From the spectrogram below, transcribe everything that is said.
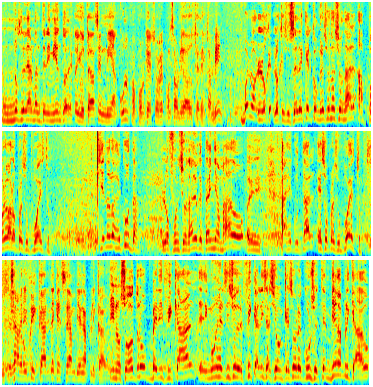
no se le da el mantenimiento adecuado. Y ustedes hacen mía culpa, porque eso es responsabilidad de ustedes también. Bueno, lo que, lo que sucede es que el Congreso Nacional aprueba los presupuestos. ¿Quiénes lo ejecutan? Los funcionarios que están llamados eh, a ejecutar esos presupuestos. O verificar de que sean bien aplicados. Y nosotros verificar en un ejercicio de fiscalización que esos recursos estén bien aplicados,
